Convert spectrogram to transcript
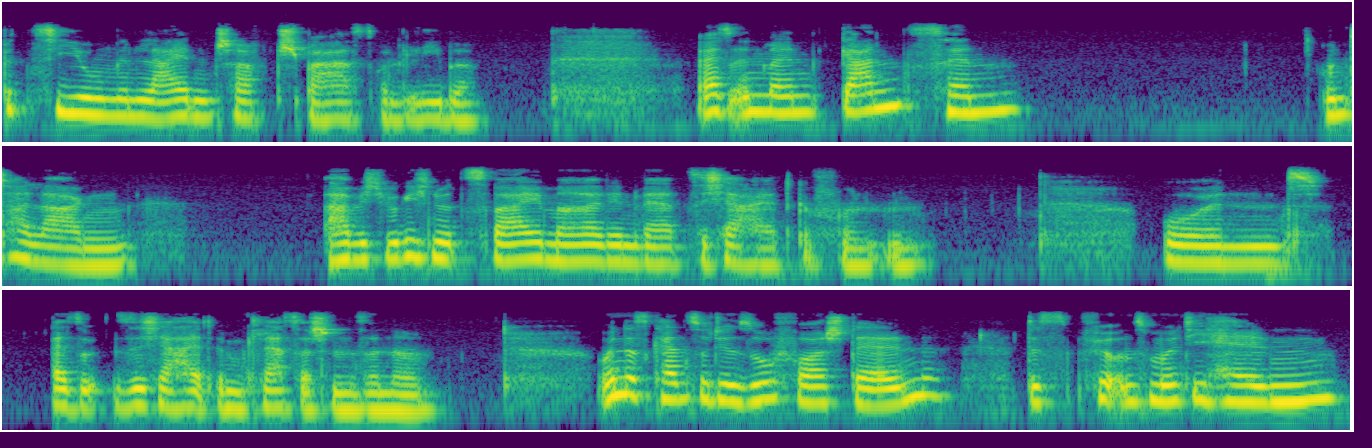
Beziehungen, Leidenschaft, Spaß und Liebe. Also in meinen ganzen Unterlagen habe ich wirklich nur zweimal den Wert Sicherheit gefunden. Und also Sicherheit im klassischen Sinne. Und das kannst du dir so vorstellen, dass für uns Multihelden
